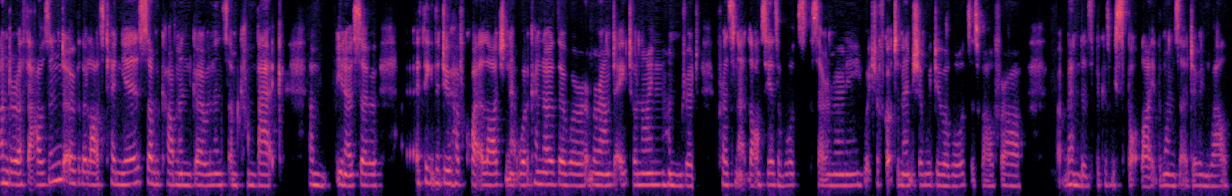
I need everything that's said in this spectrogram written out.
under a thousand over the last 10 years. Some come and go and then some come back. Um, you know, so I think they do have quite a large network. I know there were around eight or 900 present at last year's awards ceremony, which I've got to mention. We do awards as well for our members because we spotlight the ones that are doing well.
